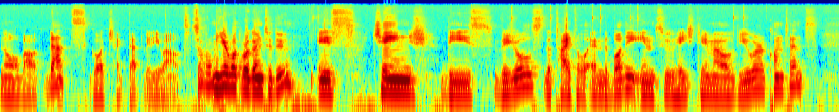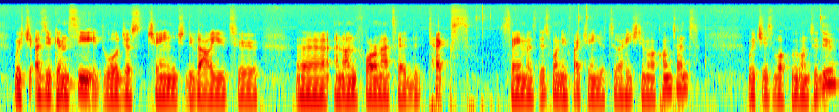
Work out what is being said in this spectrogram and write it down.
know about that, go check that video out. So from here, what we're going to do is change these visuals, the title and the body into HTML viewer content, which as you can see, it will just change the value to uh, an unformatted text. Same as this one, if I change it to HTML content which is what we want to do.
